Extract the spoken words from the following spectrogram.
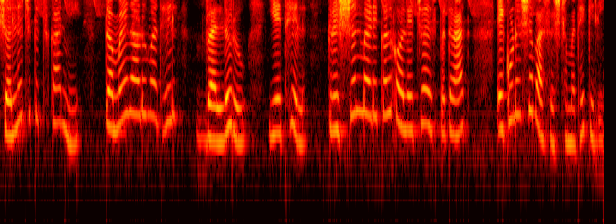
शल्यचिकित्सकांनी तमिळनाडूमधील वेल्लुरू येथील ख्रिश्चन मेडिकल कॉलेजच्या इस्पितळात एकोणीसशे बासष्टमध्ये केली.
